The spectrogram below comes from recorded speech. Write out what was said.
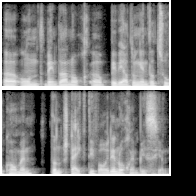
Äh, und wenn da noch äh, Bewertungen dazukommen, dann steigt die Freude noch ein bisschen.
